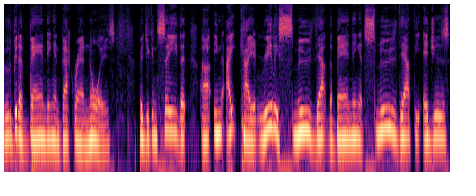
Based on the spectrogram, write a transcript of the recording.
a bit of banding and background noise but you can see that uh, in 8K it really smoothed out the banding, it smoothed out the edges,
